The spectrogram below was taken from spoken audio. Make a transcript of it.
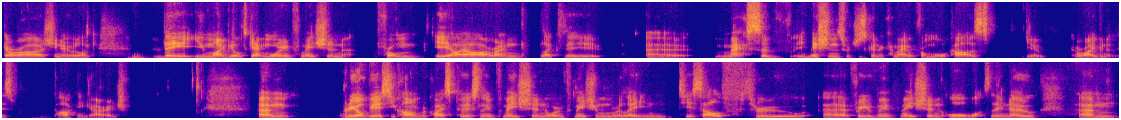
garage, you know, like they, you might be able to get more information from EIR around like the uh, mass of emissions, which is going to come out from more cars, you know, arriving at this parking garage. Um, pretty obvious you can't request personal information or information relating to yourself through uh, freedom of information or what do they know. Um,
